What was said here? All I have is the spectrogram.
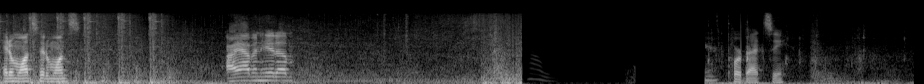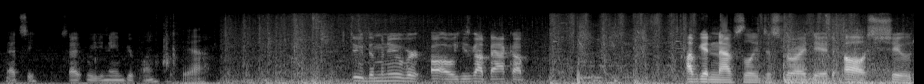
Hit him once. Hit him once. I haven't hit him. Poor Betsy. Betsy, is that what you named your plane? Yeah. Dude, the maneuver. Uh oh, he's got backup. I'm getting absolutely destroyed, dude. Oh, shoot.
